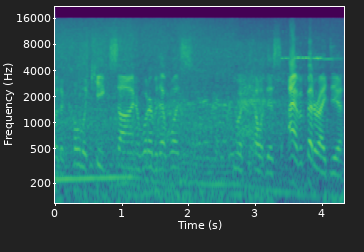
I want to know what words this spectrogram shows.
Or the Cola King sign or whatever that was? You know what the hell with this? I have a better idea.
